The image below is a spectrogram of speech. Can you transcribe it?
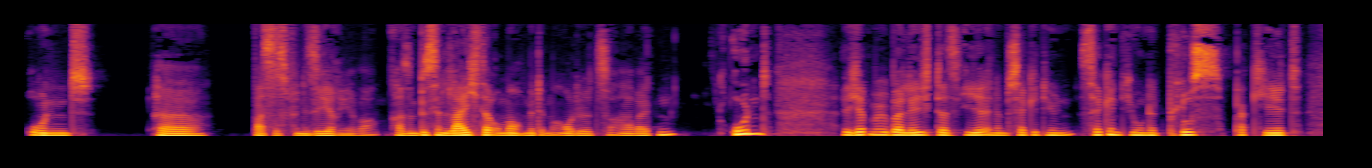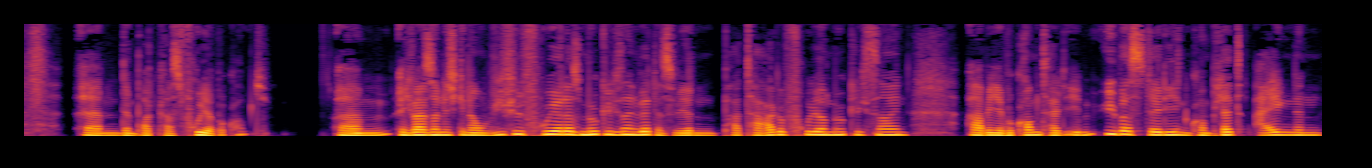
und äh, was es für eine Serie war. Also ein bisschen leichter, um auch mit dem Audio zu arbeiten. Und ich habe mir überlegt, dass ihr in einem Second, Second Unit Plus Paket ähm, den Podcast früher bekommt. Ähm, ich weiß noch nicht genau, wie viel früher das möglich sein wird. Es werden ein paar Tage früher möglich sein. Aber ihr bekommt halt eben über Steady einen komplett eigenen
